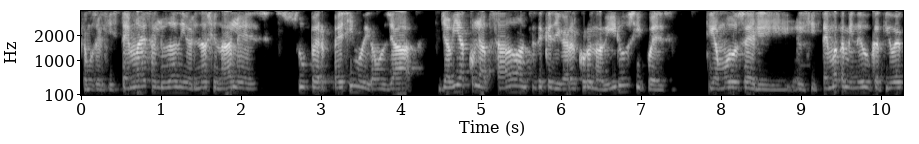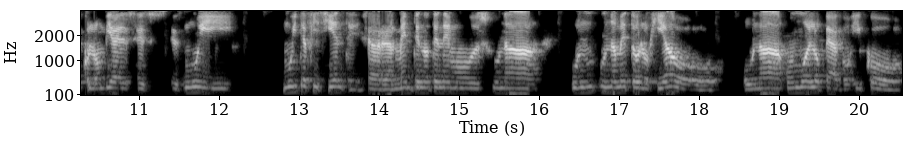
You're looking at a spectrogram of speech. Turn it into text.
digamos el sistema de salud a nivel nacional es súper pésimo, digamos ya ya había colapsado antes de que llegara el coronavirus y pues digamos el, el sistema también educativo de Colombia es, es, es muy muy deficiente, o sea realmente no tenemos una un- una metodología o, una, un modelo pedagógico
